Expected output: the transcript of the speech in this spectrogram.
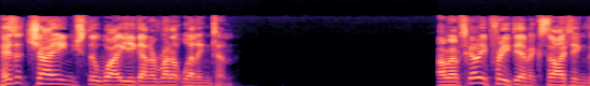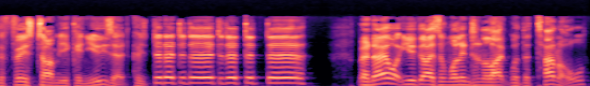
Has it changed the way you're going to run at Wellington? I mean, it's going to be pretty damn exciting the first time you can use it because. But I know what you guys in Wellington are like with the tunnel.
